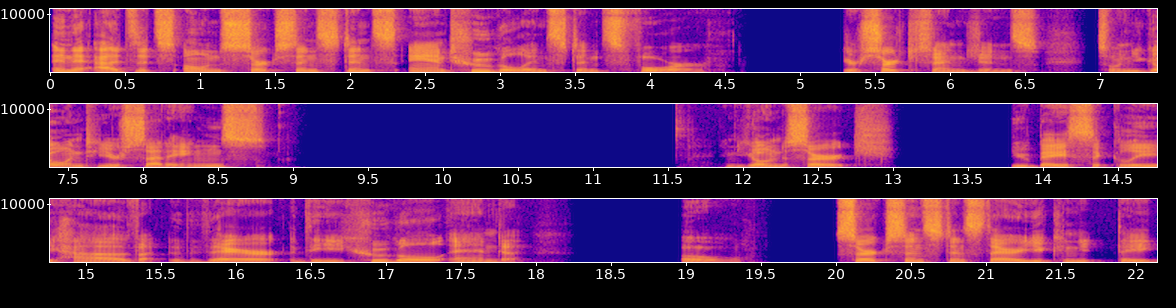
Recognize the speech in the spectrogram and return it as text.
and it adds its own search instance and Whoogle instance for your search engines. So when you go into your settings and you go into search, you basically have there the Whoogle and oh search instance there. You can they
